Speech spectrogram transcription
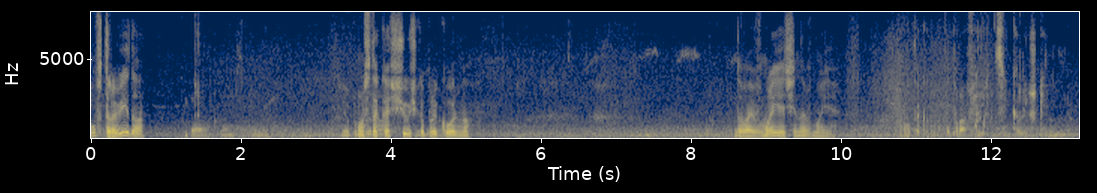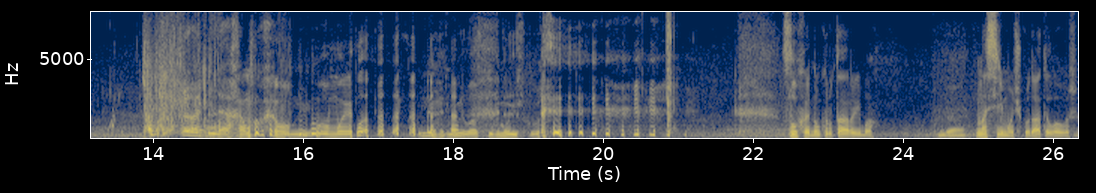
Ну, в траві, так? Да? Да, Ось така щучка прикольна. Давай, вмиє чи не вмиє? Отак поправ їй ці кришки. Ай, бляха, муха Вмила. вмила. Блять, мила з-під мишку. Слухай, ну крута риба. Да, На сімочку, да, ти ловиш?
